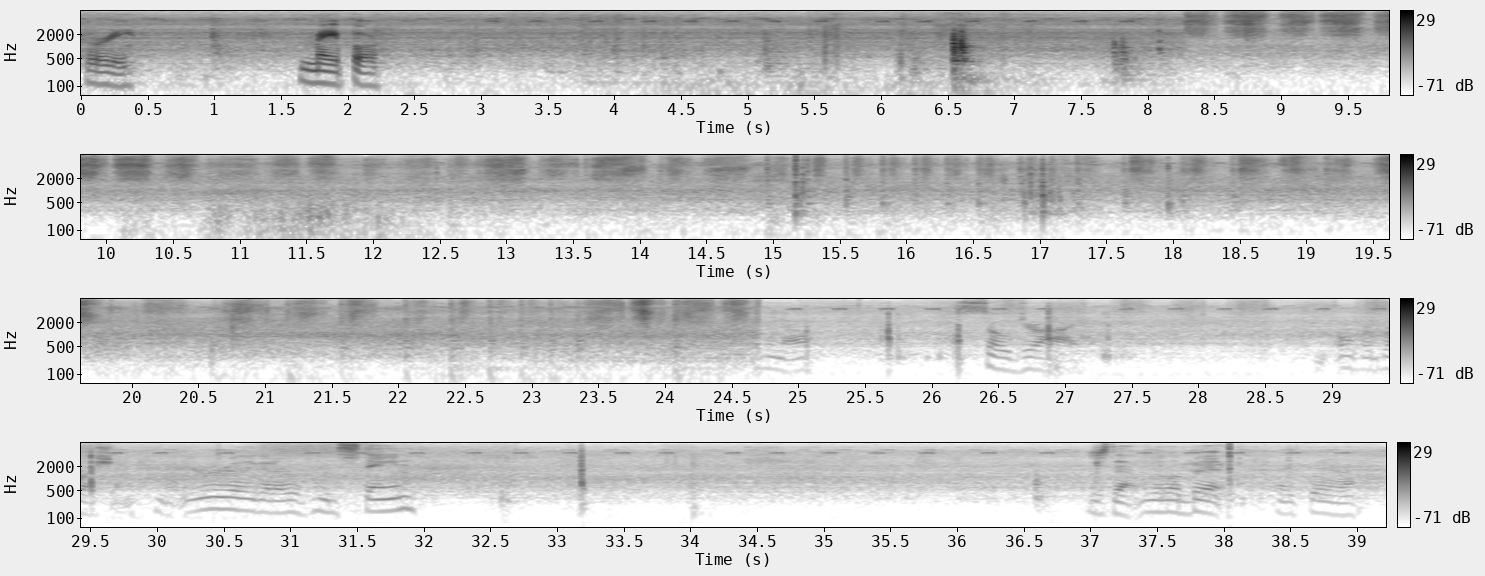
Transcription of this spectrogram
Pretty. Maple. you know, so dry. Overbrushing. You really gotta would stain. Just that little bit right there.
